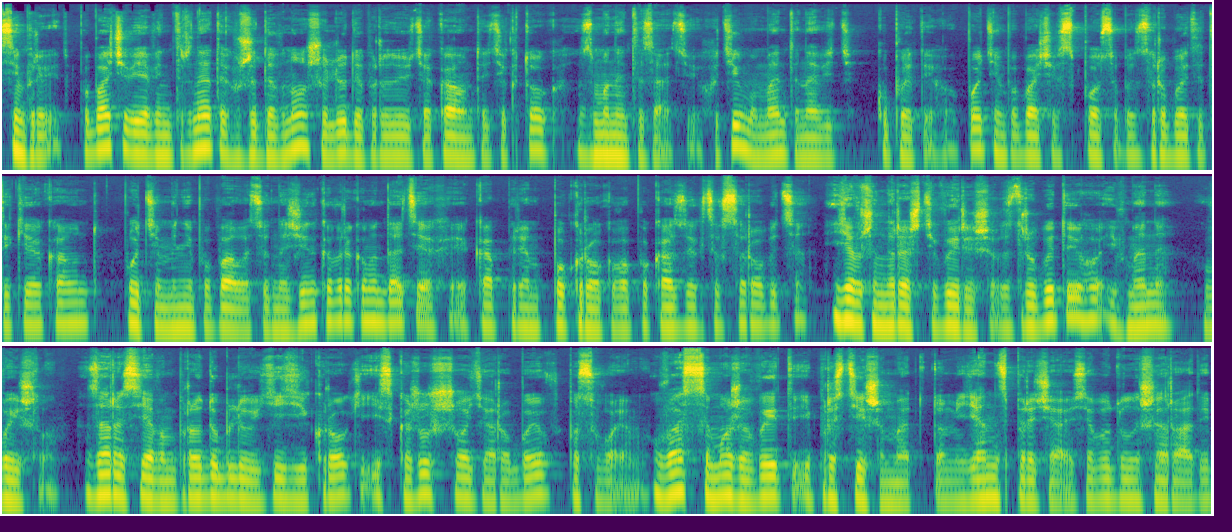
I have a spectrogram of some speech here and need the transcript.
Всім привіт! Побачив я в інтернетах вже давно, що люди продають аккаунти TikTok з монетизацією. Хотів моменти навіть купити його. Потім побачив способи зробити такий аккаунт. Потім мені попалась одна жінка в рекомендаціях, яка прям покроково показує, як це все робиться. Я вже нарешті вирішив зробити його, і в мене вийшло. Зараз я вам продублю її кроки і скажу, що я робив по-своєму. У вас це може вийти і простішим методом. Я не сперечаюсь, я буду лише радий,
